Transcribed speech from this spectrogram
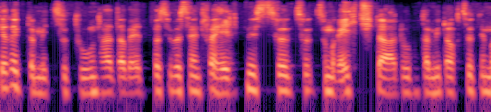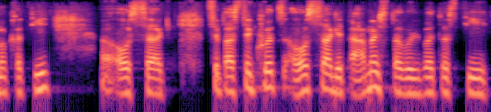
direkt damit zu tun hat, aber etwas über sein Verhältnis zu, zu, zum Rechtsstaat und damit auch zur Demokratie äh, aussagt. Sebastian Kurz Aussage damals darüber, dass die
